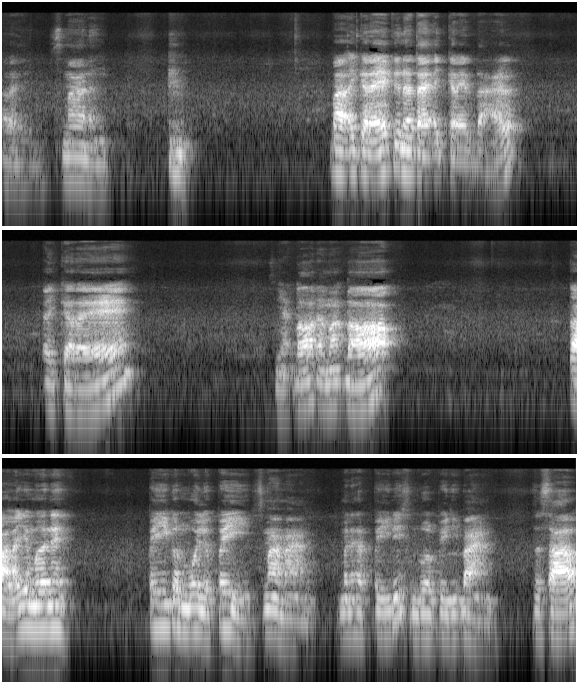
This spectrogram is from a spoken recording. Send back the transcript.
រ៉េស្មើនឹងបាទ x ការ៉េគឺនៅតែ x ការ៉េដដែល x ការ៉េសញ្ញាដកដល់មកដកតោះឥឡូវយើងមើលនេះ2គុណ1លើ2ស្មើប៉ុន្មានមិនថា2នេះសម្រួល2នេះបាននៅសល់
